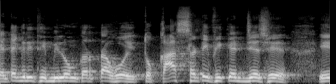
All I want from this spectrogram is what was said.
કેટેગરીથી બિલોંગ કરતા હોય તો કાસ્ટ સર્ટિફિકેટ જે છે એ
